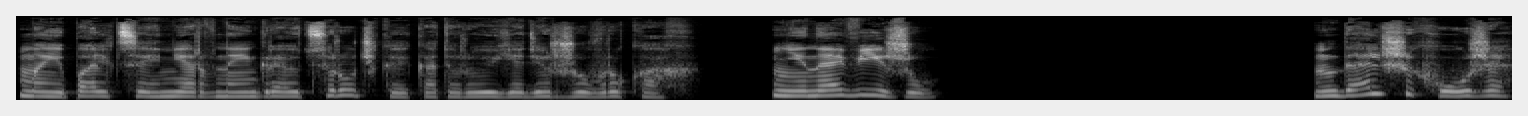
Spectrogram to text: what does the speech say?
Мои пальцы нервно играют с ручкой, которую я держу в руках. Ненавижу. Дальше хуже.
